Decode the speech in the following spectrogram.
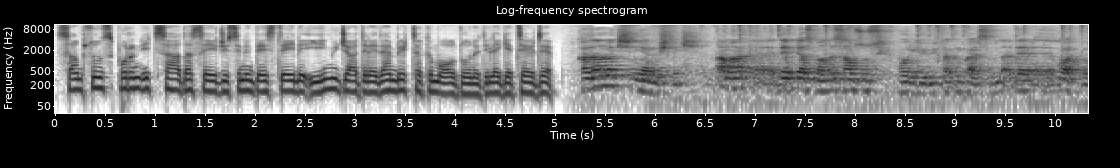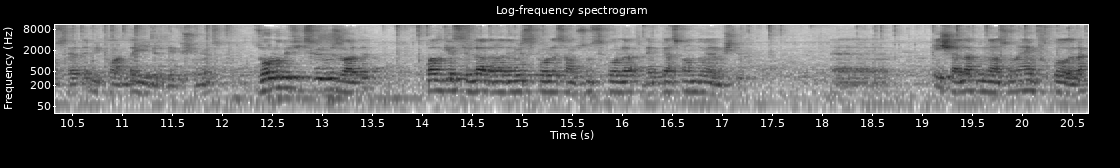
Samsun Spor'un iç sahada seyircisinin desteğiyle iyi mücadele eden bir takım olduğunu dile getirdi. Kazanmak için gelmiştik ama e, deplasmanda Samsun Spor gibi bir takım karşısında ve e, bu atmosferde bir puan da iyidir diye düşünüyoruz. Zorlu bir fiksürümüz vardı. Balıkesir'le, Adana Demirspor'la, Samsun Spor'la deplasmanda oynamıştık. İnşallah bundan sonra hem futbol olarak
